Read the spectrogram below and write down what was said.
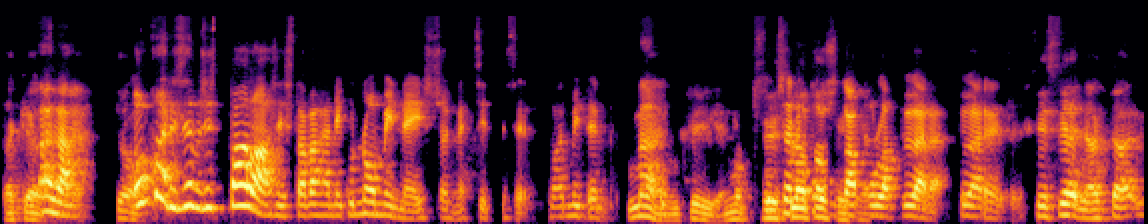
Tai. Älä. Joo. Onko ne semmoisista palasista vähän niin kuin nominationet sitten se, vai miten? Mä en tiedä, mutta Siis ne on tosi puukapulla pyörä, pyöreitä. Siis se näyttää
